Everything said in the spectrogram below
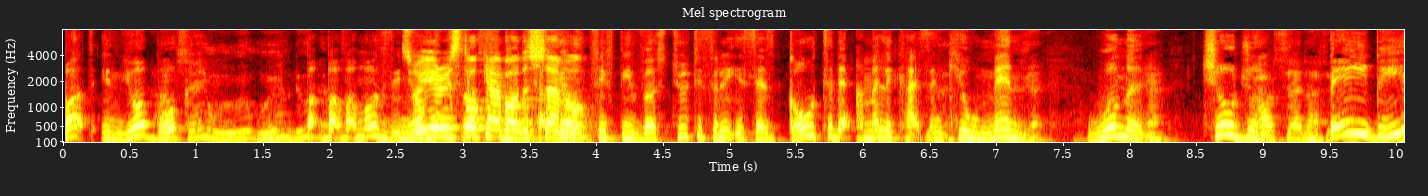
But in your I'm book, saying we, we won't do But, that. but, but Moses, in So your here book, he's talking about the chapter Samuel. 15, verse 2 to 3, it says, Go to the Amalekites and kill men, Yeah. women, Yeah. children, God said that- babies,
